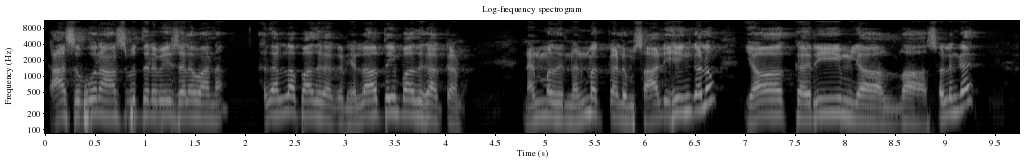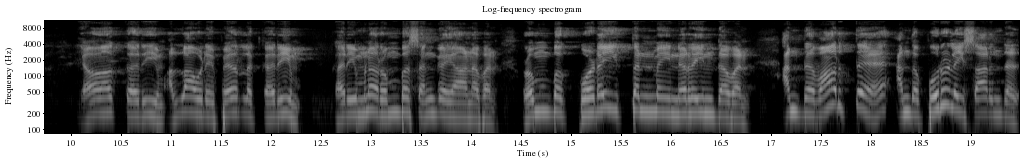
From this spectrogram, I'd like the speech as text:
காசு பூரா ஆஸ்பத்திரியில் போய் செலவானா? அதெல்லாம் பாதுகாக்கணும். எல்லாத்தையும் பாதுகாக்கணும். நன்மது நன்மக்களும் சாலிகங்களும் யா கரீம் யா அல்லாஹ். சொல்லுங்க. யா கரீம். அல்லாஹ்வுடைய பேர்ல கரீம். கரீம்னா ரொம்ப சங்கையானவன். ரொம்ப கொடைத்தன்மை நிறைந்தவன். அந்த வார்த்தை அந்த பொருளை சார்ந்தது.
